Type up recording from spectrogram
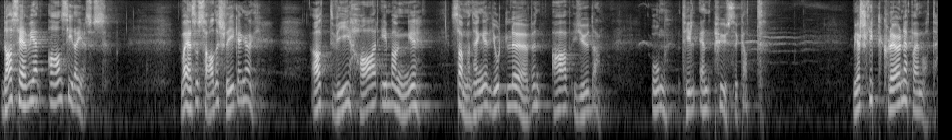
da ser vi en annen side av Jesus. Det var en som sa det slik en gang at vi har i mange sammenhenger gjort løven av Juda om til en pusekatt. Vi har slipt klørne på en måte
